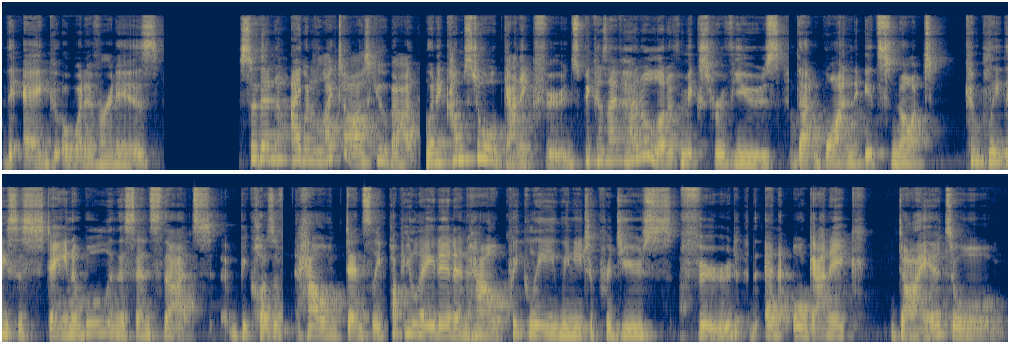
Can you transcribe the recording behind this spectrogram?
the egg or whatever it is. So then I would like to ask you about when it comes to organic foods, because I've heard a lot of mixed reviews that one, it's not completely sustainable in the sense that because of how densely populated and how quickly we need to produce food, an organic diet or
